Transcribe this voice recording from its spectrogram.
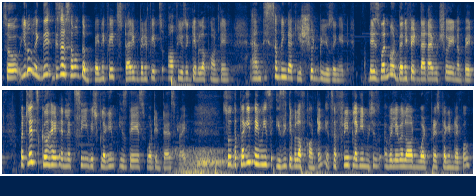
So you know like these are some of the benefits direct benefits of using table of content. And this is something that you should be using it. There's one more benefit that I would show you in a bit, but let's go ahead and let's see which plugin is this, what it does, right? So the plugin name is Easy Table of Content. It's a free plugin which is available on WordPress plugin repo.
